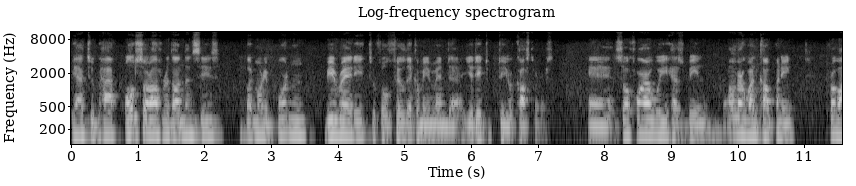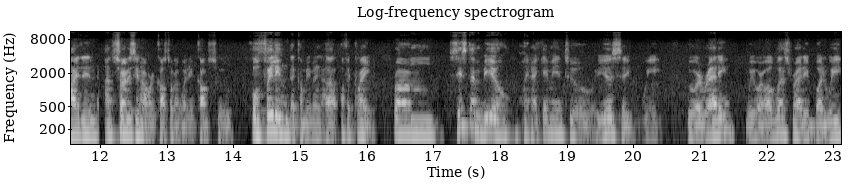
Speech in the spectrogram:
You have to have all sort of redundancies but more important be ready to fulfill the commitment that you did to, to your customers. And so far we has been number one company providing and servicing our customer when it comes to fulfilling the commitment uh, of a claim. From system view when i came into USIC, we we were ready. We were always ready, but we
